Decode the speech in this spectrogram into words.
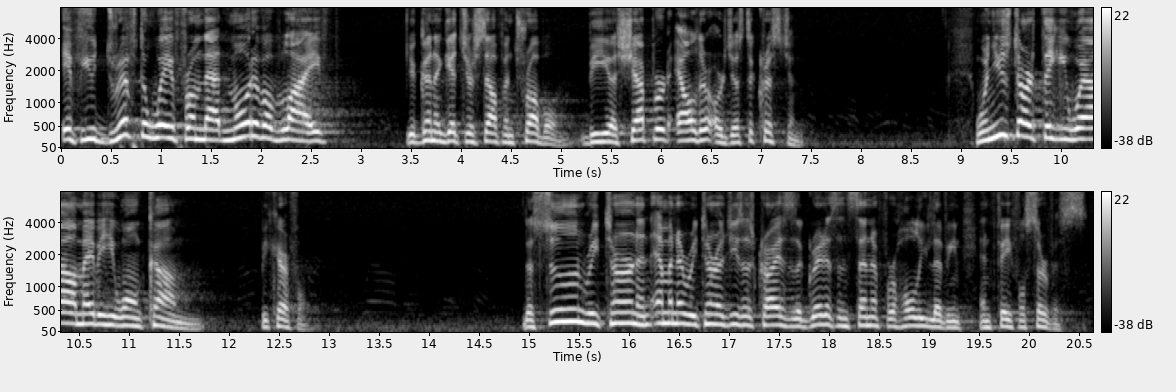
If you drift away from that motive of life, you're going to get yourself in trouble. Be a shepherd, elder, or just a Christian. When you start thinking, well, maybe he won't come, be careful. The soon return and imminent return of Jesus Christ is the greatest incentive for holy living and faithful service.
